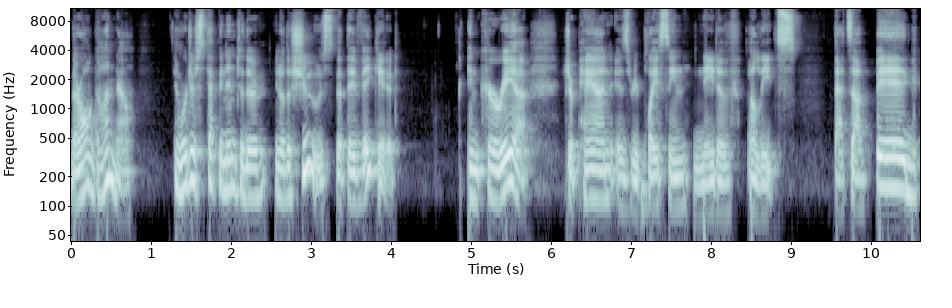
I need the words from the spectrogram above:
They're all gone now, and we're just stepping into the you know the shoes that they vacated. In Korea, Japan is replacing native elites. That's a big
